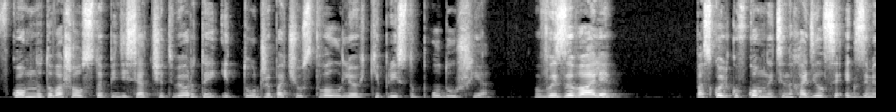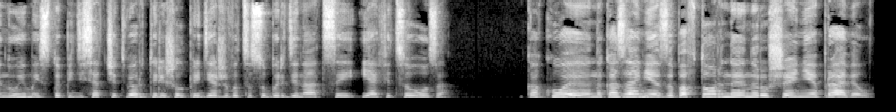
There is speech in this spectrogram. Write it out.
В комнату вошел 154 и тут же почувствовал легкий приступ удушья. «Вызывали?» Поскольку в комнате находился экзаменуемый, 154 решил придерживаться субординации и официоза. «Какое наказание за повторное нарушение правил?»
